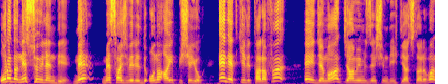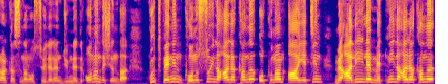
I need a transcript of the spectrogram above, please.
Orada ne söylendi ne mesaj verildi ona ait bir şey yok. En etkili tarafı ey cemaat camimizin şimdi ihtiyaçları var arkasından o söylenen cümledir. Onun dışında hutbenin konusuyla alakalı okunan ayetin mealiyle metniyle alakalı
